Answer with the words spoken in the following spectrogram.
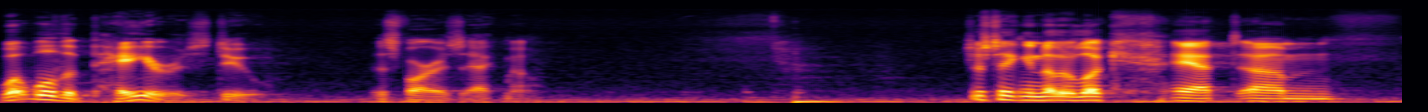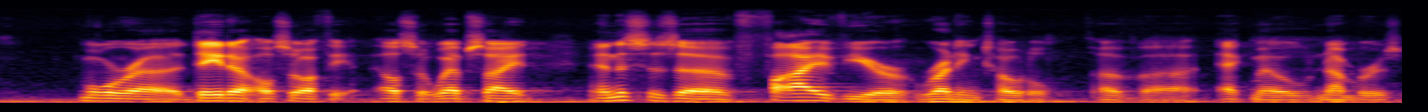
What will the payers do as far as ECMO? Just taking another look at um, more uh, data also off the ELSO website. And this is a five-year running total of uh, ECMO numbers.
